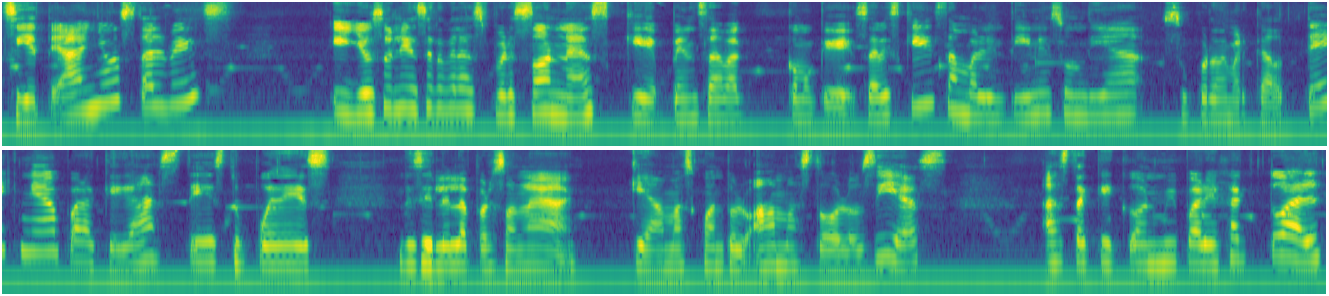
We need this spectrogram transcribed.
7 años tal vez. Y yo solía ser de las personas que pensaba como que, ¿sabes qué? San Valentín es un día súper de mercadotecnia para que gastes. Tú puedes decirle a la persona que amas cuánto lo amas todos los días. Hasta que con mi pareja actual,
